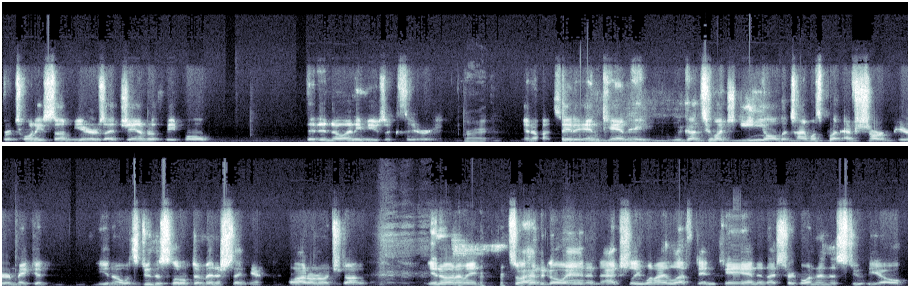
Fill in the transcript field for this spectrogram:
for twenty some years I jammed with people. They didn't know any music theory. right You know, I'd say to Incan, hey, we got too much E all the time. Let's put F sharp here and make it, you know, let's do this little diminished thing here. Oh, I don't know what you're talking about. You know what I mean? so I had to go in and actually when I left Incan and I started going in the studio,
